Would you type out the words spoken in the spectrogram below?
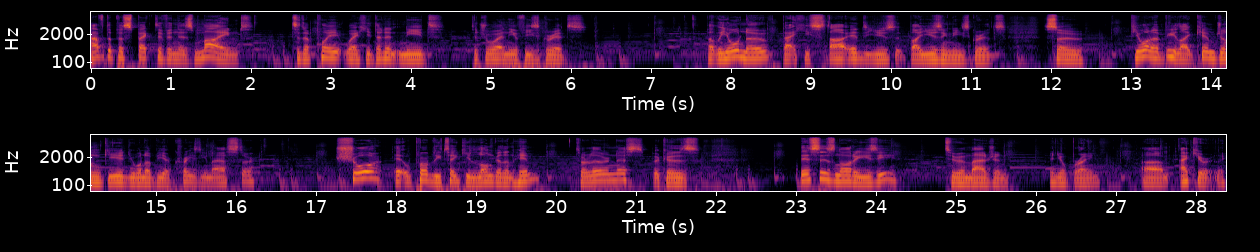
have the perspective in his mind to the point where he didn't need to draw any of these grids. But we all know that he started use by using these grids. So if you want to be like Kim Jung Gi and you want to be a crazy master, sure, it will probably take you longer than him to learn this because this is not easy to imagine in your brain um, accurately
